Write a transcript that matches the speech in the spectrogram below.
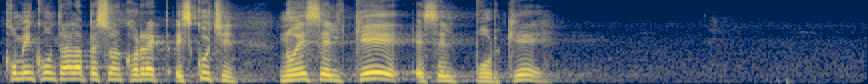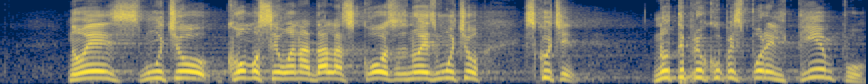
¿cómo encontrar a la persona correcta? Escuchen, no es el qué, es el por qué. No es mucho cómo se van a dar las cosas, no es mucho, escuchen, no te preocupes por el tiempo.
